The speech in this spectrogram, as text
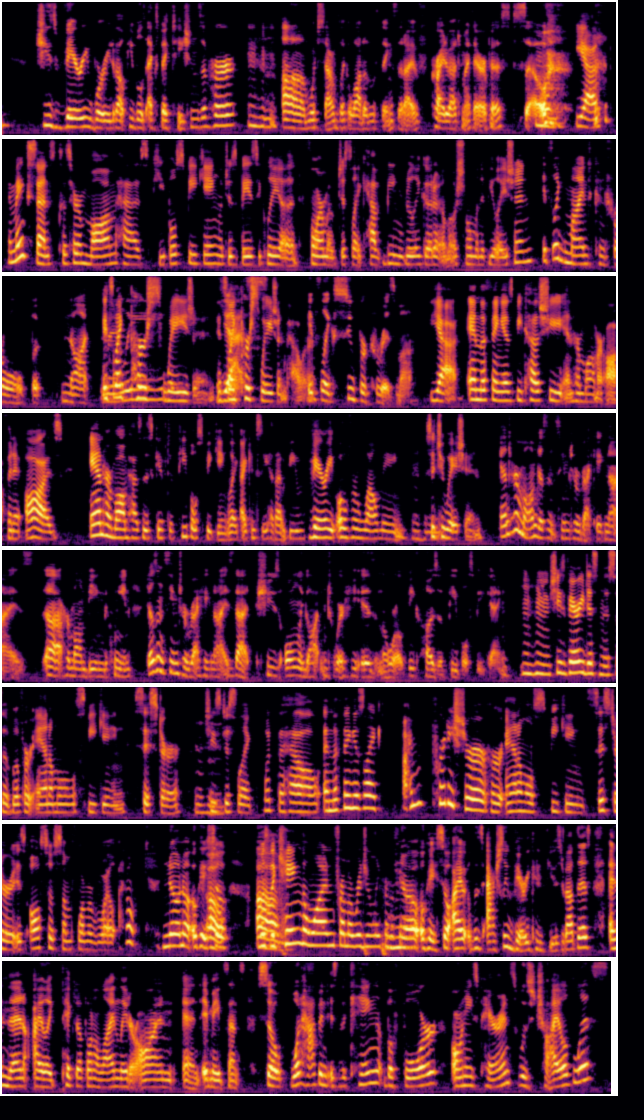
she's very worried about people's expectations of her. Mm-hmm. Um, which sounds like a lot of the things that I've cried about to my therapist. So Mhm. Yeah, it makes sense because her mom has people speaking, which is basically a form of just like have being really good at emotional manipulation. it's like mind control, but not. It's really. like persuasion. It's like persuasion power. It's like super charisma. yeah, and the thing is because she and her mom are often at odds. And her mom has this gift of people speaking. Like, I can see how that would be a very overwhelming Mhm. situation. And her mom doesn't seem to recognize, uh, her mom being the queen, doesn't seem to recognize that she's only gotten to where she is in the world because of people speaking. hmm She's very dismissive of her animal speaking sister. She's Mhm. just like, what the hell? And the thing is, like, I'm pretty sure her animal speaking sister is also some form of royal. I don't. no, no. Okay, Oh. so Was the um, king the one from originally from the family? No, okay, so I was actually very confused about this, and then I like picked up on a line later on, and it made sense. So what happened is the king before Ani's parents was childless,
